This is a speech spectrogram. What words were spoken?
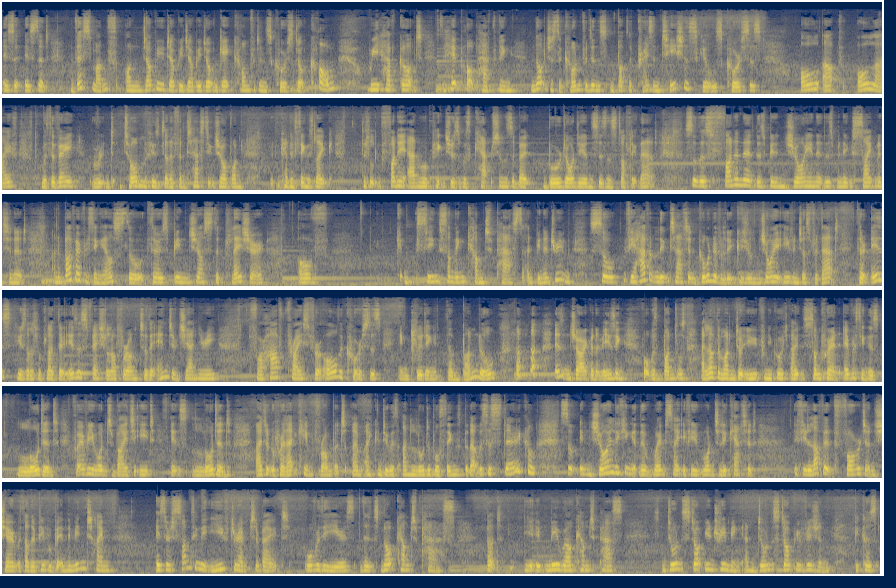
is, is that this month on www.getconfidencecourse.com we have got the hip hop happening, not just the confidence but the presentation skills courses all up, all live, with a very Tom, who's done a fantastic job on kind of things like little funny animal pictures with captions about bored audiences and stuff like that. So there's fun in it, there's been enjoy in it, there's been excitement in it. And above everything else, though, there's been just the pleasure of seeing something come to pass that had been a dream. So if you haven't looked at it, go and have a look because you'll enjoy it even just for that. There is, here's a little plug, there is a special offer on until the end of January for half price for all the courses, including the bundle. Isn't jargon amazing? What with bundles? I love the one, don't you, when you go out somewhere and everything is loaded. Whatever you want to buy to eat, it's loaded. I don't know where that came from, but um, I can do with unloadable things, but that was hysterical. So enjoy looking at the website if you want to look at it. If you love it, forward it and share it with other people. But in the meantime, is there something that you've dreamt about over the years that it's not come to pass, but it may well come to pass? Don't stop your dreaming and don't stop your vision because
